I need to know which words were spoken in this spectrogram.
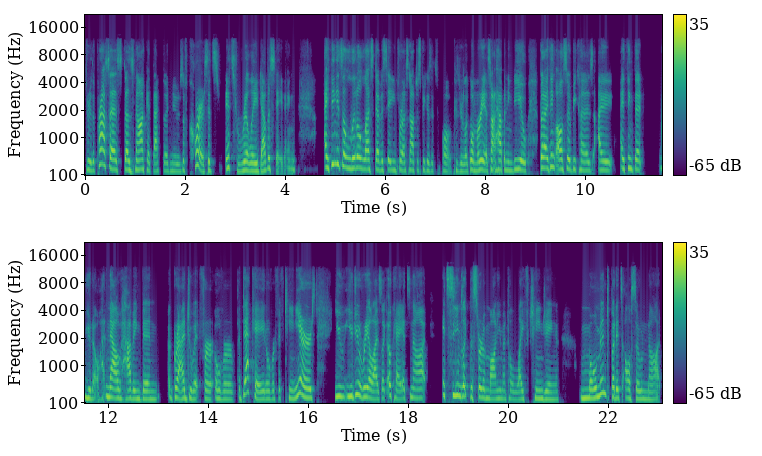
through the process does not get that good news of course it's it's really devastating. I think it's a little less devastating for us, not just because it's well, because you're like, well, Maria, it's not happening to you, but I think also because I I think that you know now having been a graduate for over a decade over 15 years you you do realize like okay it's not it seems like this sort of monumental life changing moment but it's also not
